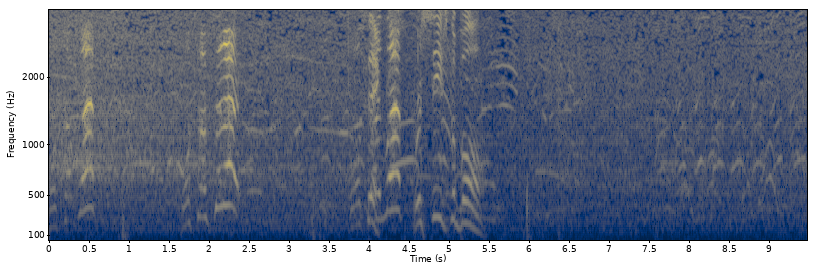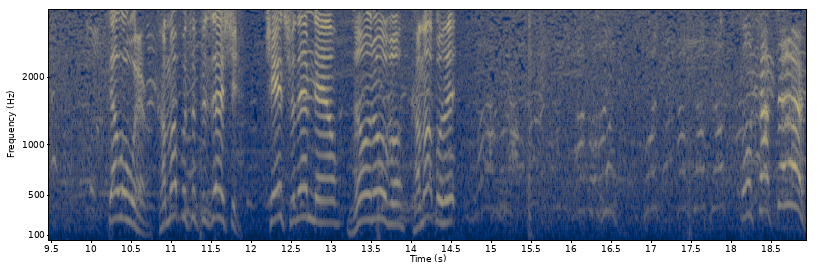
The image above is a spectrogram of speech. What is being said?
Ball top left! Ball top center! Ball Six. side left! Receives the ball. Delaware come up with the possession. Chance for them now. Villanova come up with it. Ball top center!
